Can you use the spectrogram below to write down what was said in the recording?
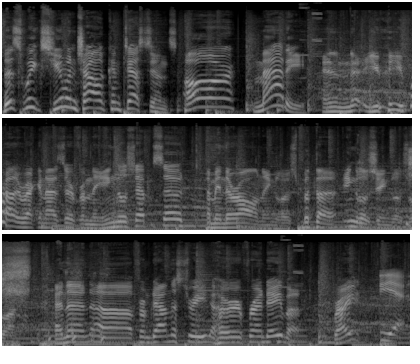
This week's human child contestants are Maddie, and you, you probably recognize her from the English episode. I mean, they're all in English, but the English English one. And then uh, from down the street, her friend Ava, right? Yes.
